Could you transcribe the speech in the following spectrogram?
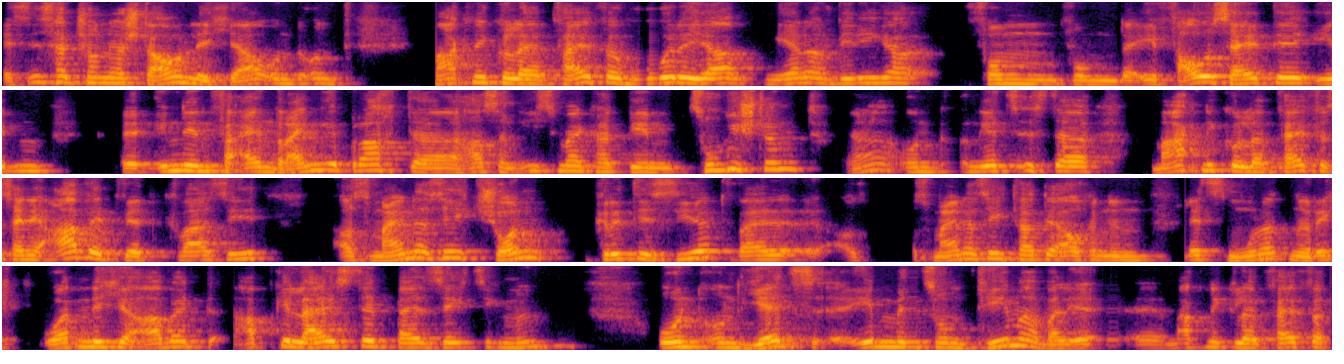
es ist halt schon erstaunlich, ja. Und, und Marc-Nikolai Pfeiffer wurde ja mehr oder weniger vom, von der EV-Seite eben äh, in den Verein reingebracht. Der Hassan Ismail hat dem zugestimmt. Ja, und, und jetzt ist der Marc-Nicola Pfeiffer, seine Arbeit wird quasi aus meiner Sicht schon kritisiert, weil äh, aus, aus meiner Sicht hat er auch in den letzten Monaten eine recht ordentliche Arbeit abgeleistet bei 60 München. Und, und jetzt eben mit so Thema, weil äh, Marc-Nikolai Pfeiffer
